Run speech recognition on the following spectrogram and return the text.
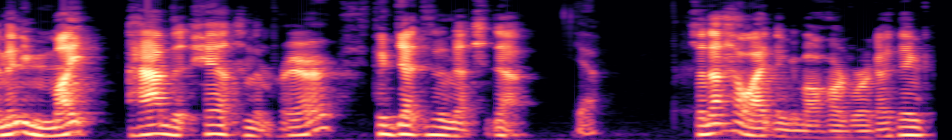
and then you might have the chance and the prayer to get to the next step. Yeah. So that's how I think about hard work. I think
